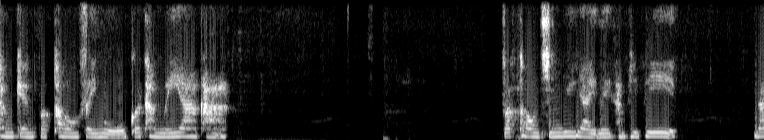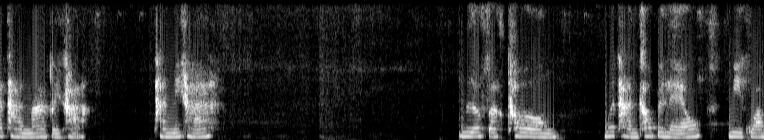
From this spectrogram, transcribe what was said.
ทำแกงฟักทองใส่หมูก็ทำไม่ยากค่ะ ฟักทองชิ้นใหญ่ๆเลยค่ะพี่ๆน่าทานมากเลยค่ะ ทานไหมคะ เนื้อฟักทอง เมื่อทานเข้าไปแล้ว มีความ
